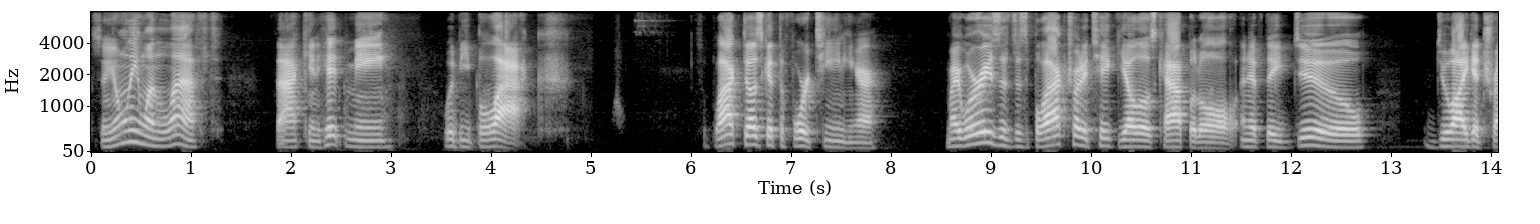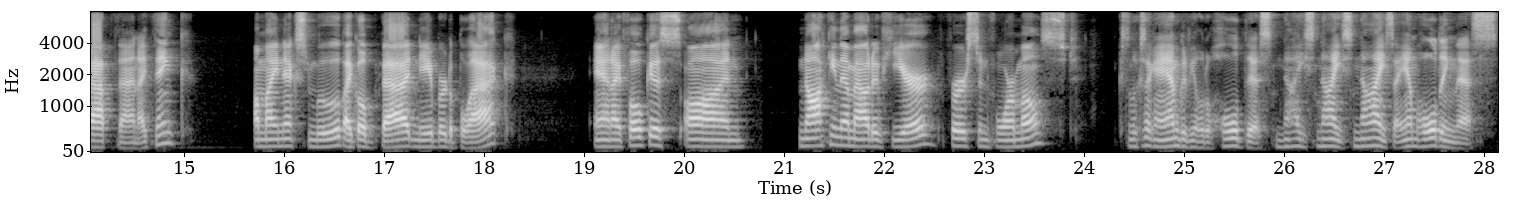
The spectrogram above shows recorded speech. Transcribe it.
So the only one left that can hit me would be black. So black does get the 14 here. My worries is does black try to take yellow's capital? And if they do, do I get trapped then? I think on my next move, I go bad neighbor to black. And I focus on knocking them out of here first and foremost. Because it looks like I am going to be able to hold this. Nice, nice, nice. I am holding this.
